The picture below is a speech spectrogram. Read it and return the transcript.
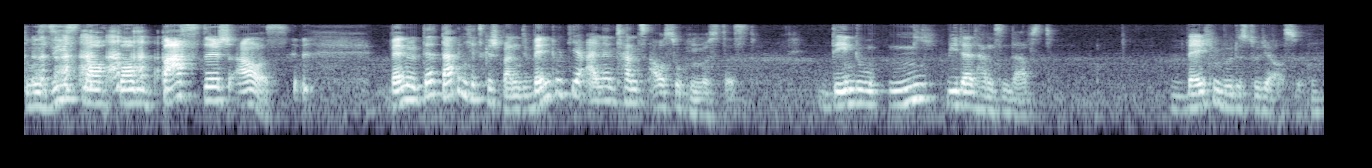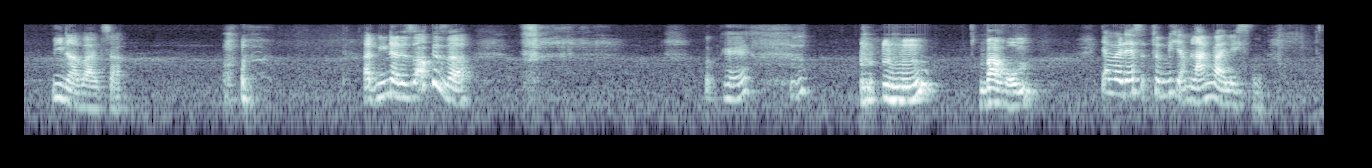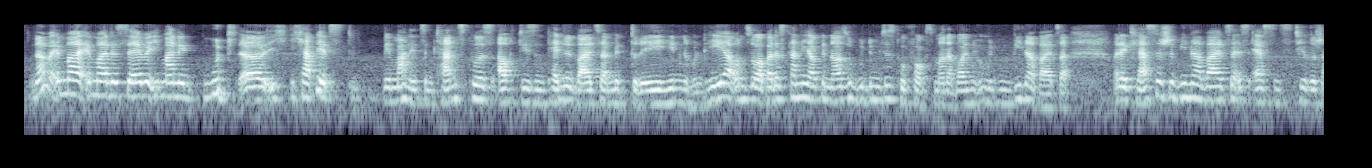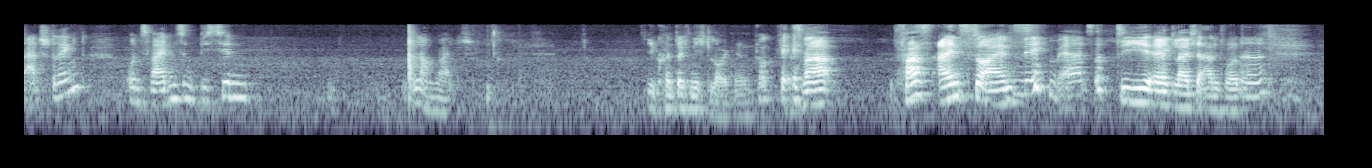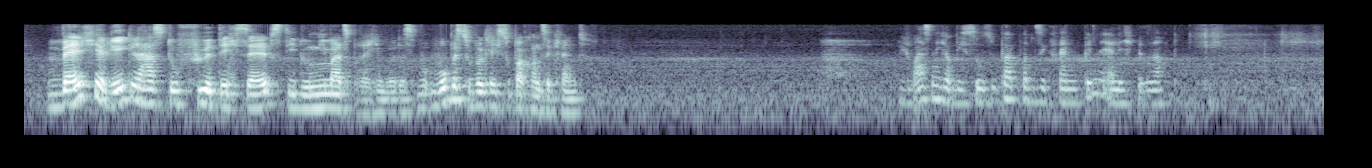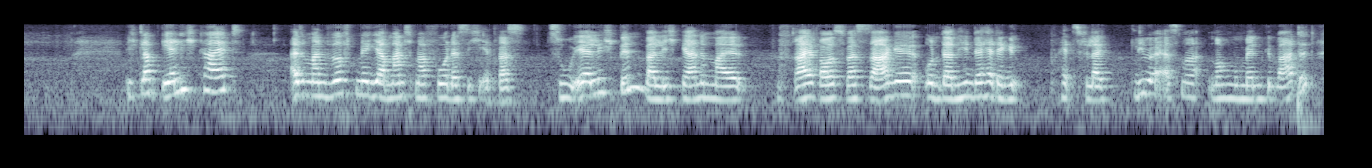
Du siehst noch bombastisch aus. Wenn du, da, da bin ich jetzt gespannt. Wenn du dir einen Tanz aussuchen müsstest, den du nie wieder tanzen darfst, welchen würdest du dir aussuchen? Wiener Walzer. Hat Nina das auch gesagt? Okay. Warum? Ja, weil der ist für mich am langweiligsten. Ne, immer, immer dasselbe. Ich meine, gut, äh, ich, ich habe jetzt, wir machen jetzt im Tanzkurs auch diesen Pendelwalzer mit Dreh hin und her und so, aber das kann ich auch genauso gut im Disco Fox machen, da brauche ich nicht unbedingt einen Wiener Walzer. Weil der klassische Wiener Walzer ist erstens tierisch anstrengend und zweitens ein bisschen langweilig. Ihr könnt euch nicht leugnen. Okay. Es war fast eins zu eins Nee, die äh, gleiche Antwort. Äh. Welche Regel hast du für dich selbst, die du niemals brechen würdest? Wo, wo bist du wirklich super konsequent? Ich weiß nicht, ob ich so super konsequent bin, ehrlich gesagt. Ich glaube, Ehrlichkeit, also man wirft mir ja manchmal vor, dass ich etwas zu ehrlich bin, weil ich gerne mal frei raus was sage und dann hinterher denke, hätte es vielleicht lieber erstmal noch einen Moment gewartet.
